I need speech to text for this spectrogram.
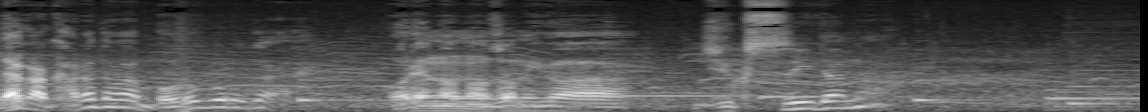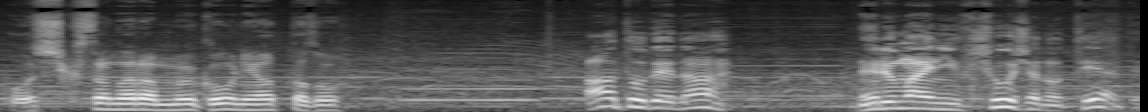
だが体はボロボロだ。俺の望みは熟睡だな。干し草なら向こうにあったぞ。後でな。寝る前に負傷者の手当て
